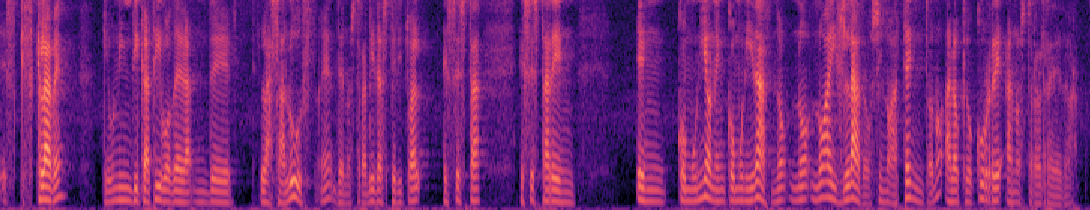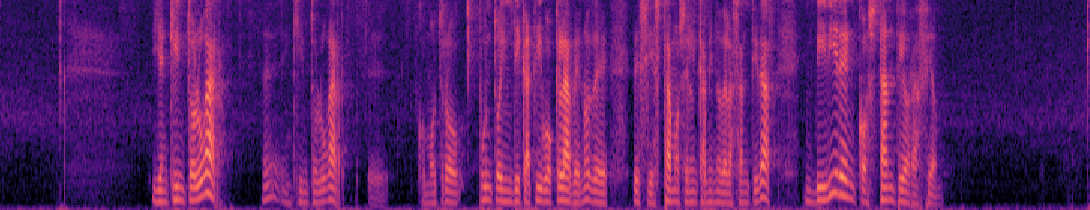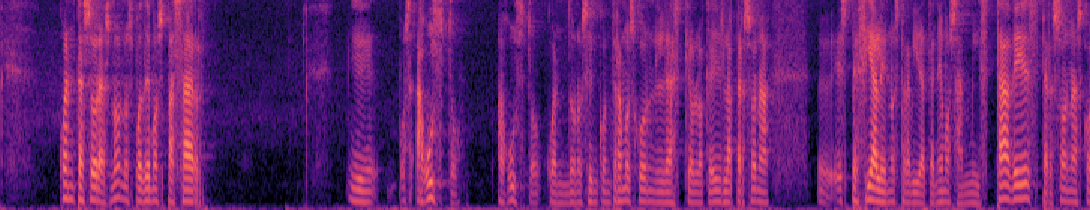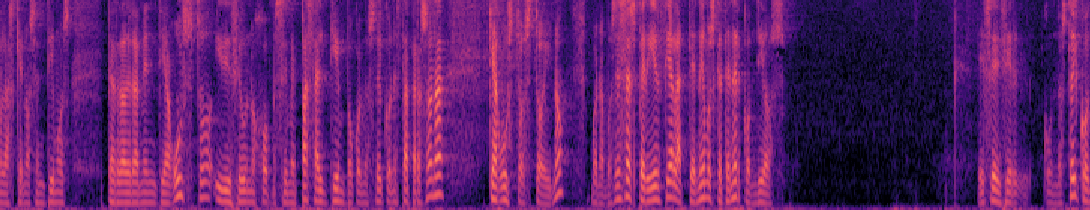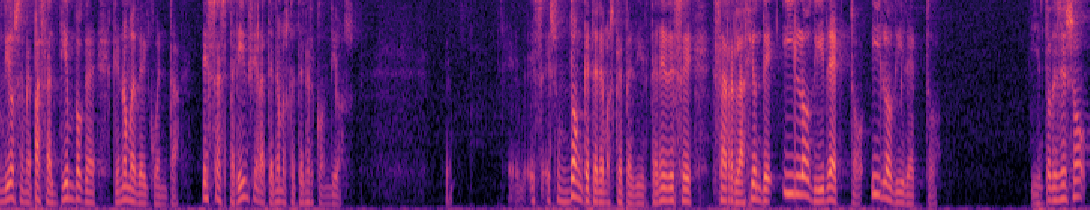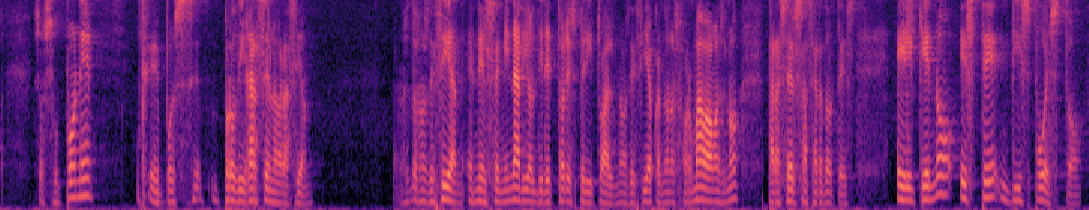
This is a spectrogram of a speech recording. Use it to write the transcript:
es, clave que un indicativo de la salud ¿eh? de nuestra vida espiritual es, esta, es estar en, en comunión, en comunidad, no, no, no aislado, sino atento ¿no? a lo que ocurre a nuestro alrededor. Y en quinto lugar, ¿eh? en quinto lugar, eh, como otro punto indicativo clave ¿no? de, de si estamos en el camino de la santidad, vivir en constante oración. ¿Cuántas horas ¿no? nos podemos pasar eh, pues a gusto, a gusto, cuando nos encontramos con, las, con lo que es la persona eh, especial en nuestra vida. Tenemos amistades, personas con las que nos sentimos verdaderamente a gusto y dice uno, se me pasa el tiempo cuando estoy con esta persona, qué a gusto estoy, ¿no? Bueno, pues esa experiencia la tenemos que tener con Dios. Es decir, cuando estoy con Dios se me pasa el tiempo que, que no me doy cuenta. Esa experiencia la tenemos que tener con Dios Es, un don que tenemos que pedir, tener ese, esa relación de hilo directo, hilo directo. Y entonces eso, eso supone eh, pues, prodigarse en la oración. nosotros nos decían en el seminario el director espiritual, nos decía cuando nos formábamos, ¿no? Para ser sacerdotes, el que no esté dispuesto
